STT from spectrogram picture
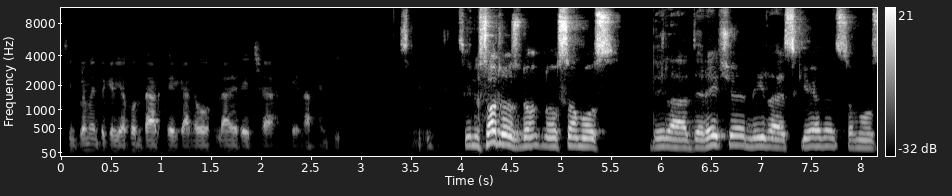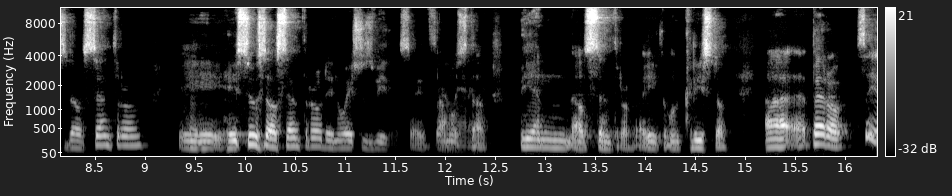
simplemente quería contar que ganó la derecha en Argentina. Si nosotros no, no, somos de la derecha ni la izquierda, somos del centro y Jesús es el centro de nuestras vidas. Estamos bien al centro, ahí con Cristo. Ah, pero sí,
